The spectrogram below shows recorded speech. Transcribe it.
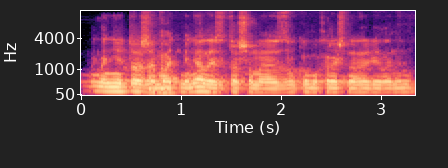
Мені теж мать міняли за те, що моя звукову хорошо горіла на ній.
